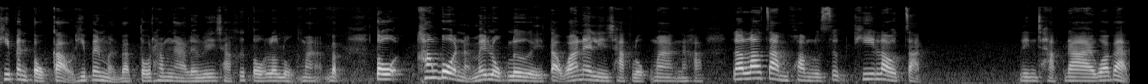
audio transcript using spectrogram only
ที่เป็นโต๊ะเก่าที่เป็นเหมือนแบบโต๊ะทำงานเลยลิ้นชักคือโต๊ะเราลกมากแบบโต๊ะข้างบนอะไม่ลกเลย แต่ว่าในลิ้นชักลกมากนะคะ แล้วเราจำความรู้สึกที่เราจัด ลิ้นชักได้ว่าแบบ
